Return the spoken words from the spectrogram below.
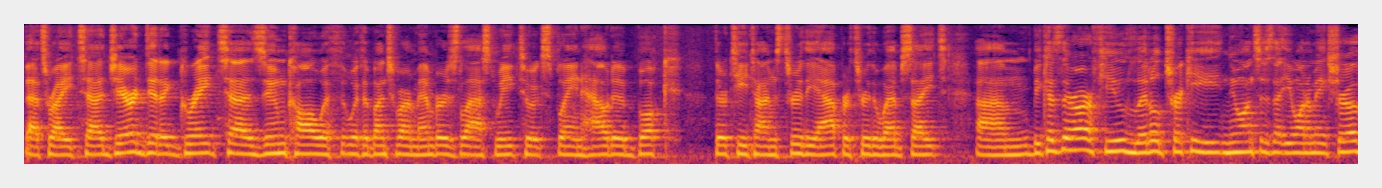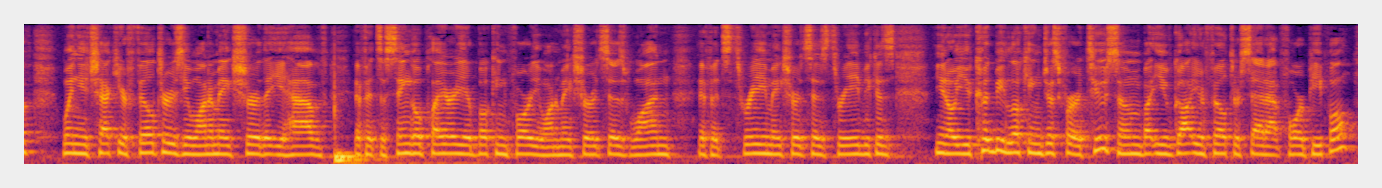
That's right. Uh, Jared did a great uh, Zoom call with with a bunch of our members last week to explain how to book their tee times through the app or through the website um, because there are a few little tricky nuances that you want to make sure of. When you check your filters you want to make sure that you have if it's a single player you're booking for you want to make sure it says one. If it's three make sure it says three because you know you could be looking just for a twosome but you've got your filter set at four people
